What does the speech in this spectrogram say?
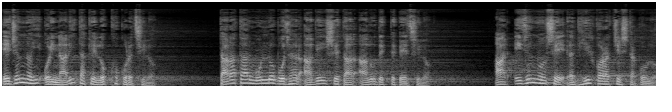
এজন্যই ওই নারী তাকে লক্ষ্য করেছিল। তারা তার মূল্য বোঝার আগেই সে তার আলো দেখতে পেয়েছিল। আর এজন্য সে ধীর করার চেষ্টা করল।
